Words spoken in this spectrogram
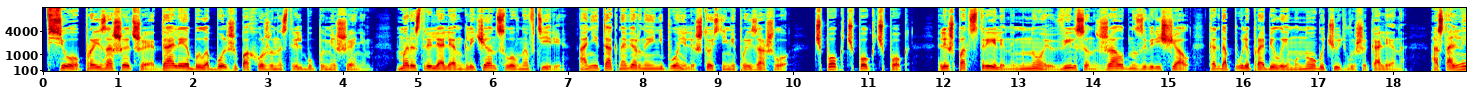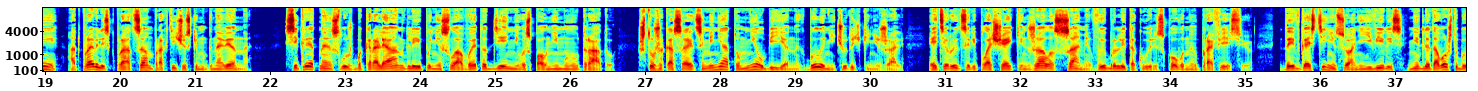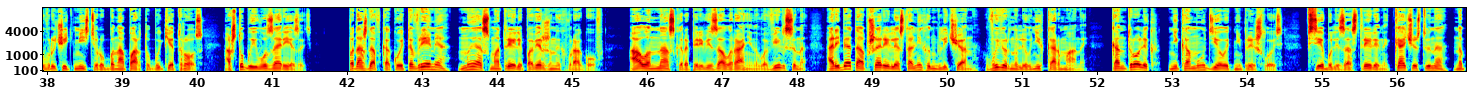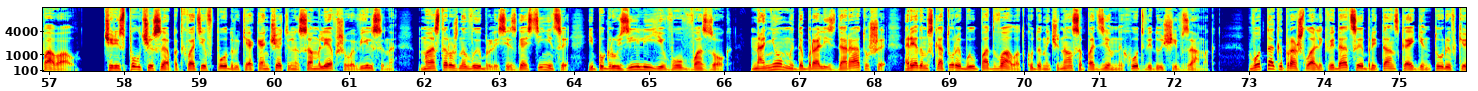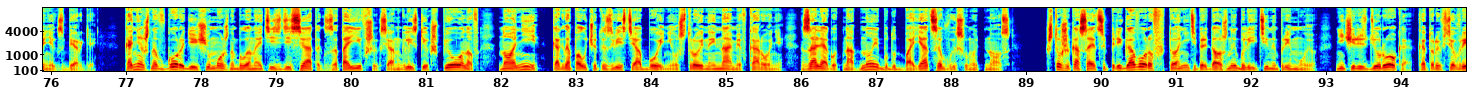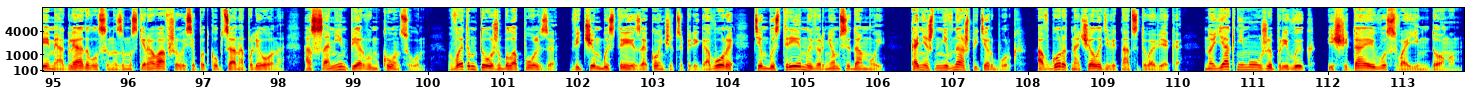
Все произошедшее далее было больше похоже на стрельбу по мишеням. Мы расстреляли англичан, словно в тире. Они так, наверное, и не поняли, что с ними произошло. Чпок, чпок, чпок. Лишь подстреленный мною Вильсон жалобно заверещал, когда пуля пробила ему ногу чуть выше колена. Остальные отправились к праотцам практически мгновенно. Секретная служба короля Англии понесла в этот день невосполнимую утрату — что же касается меня, то мне убиенных было ни чуточки не жаль. Эти рыцари плаща и кинжала сами выбрали такую рискованную профессию. Да и в гостиницу они явились не для того, чтобы вручить мистеру Бонапарту букет роз, а чтобы его зарезать. Подождав какое-то время, мы осмотрели поверженных врагов. Алан наскоро перевязал раненого Вильсона, а ребята обшарили остальных англичан, вывернули у них карманы. Контролик никому делать не пришлось. Все были застрелены качественно, на повал. Через полчаса, подхватив под руки окончательно сомлевшего Вильсона, мы осторожно выбрались из гостиницы и погрузили его в вазок. На нем мы добрались до ратуши, рядом с которой был подвал, откуда начинался подземный ход, ведущий в замок. Вот так и прошла ликвидация британской агентуры в Кёнигсберге. Конечно, в городе еще можно было найти с десяток затаившихся английских шпионов, но они, когда получат известие о бойне, устроенной нами в Короне, залягут на дно и будут бояться высунуть нос. Что же касается переговоров, то они теперь должны были идти напрямую, не через Дюрока, который все время оглядывался на замаскировавшегося под купца Наполеона, а с самим первым консулом. В этом тоже была польза, ведь чем быстрее закончатся переговоры, тем быстрее мы вернемся домой. Конечно, не в наш Петербург, а в город начала XIX века. Но я к нему уже привык и считаю его своим домом.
